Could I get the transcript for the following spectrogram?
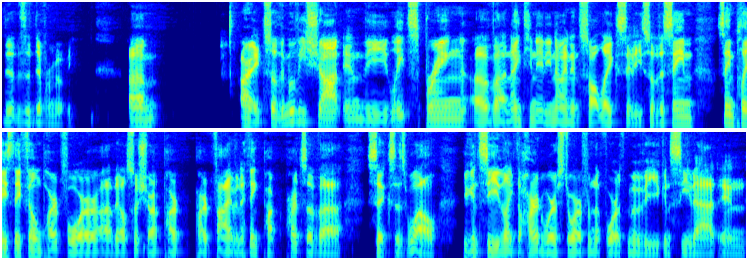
This is a different movie. Um, all right, so the movie shot in the late spring of uh, 1989 in Salt Lake City. So the same same place they filmed part four. Uh, they also shot part part five, and I think par- parts of uh, six as well. You can see like the hardware store from the fourth movie. You can see that in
